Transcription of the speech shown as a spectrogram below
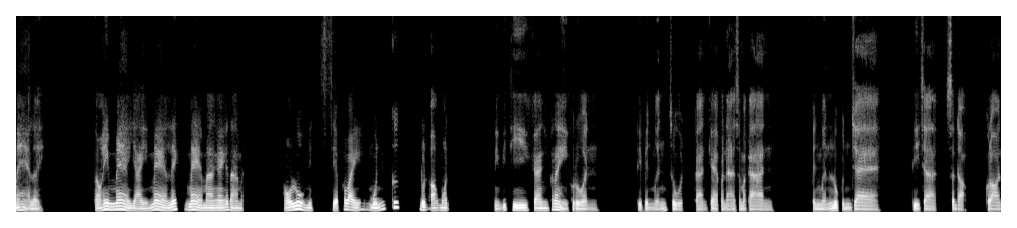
แม่เลย ต่อให้แม่ใหญ่แม่เล็กแม่มาไงก็ตามอะเอาลูกนี่เสียบเข้าไปหมุนกึกดุดออกหมดนี่วิธีการใกล้ครวน ที่เป็นเหมือนสูตรการแก้ปัญหาสมการ เป็นเหมือนลูกกุญแจ ที่จะสะดอกกรอน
